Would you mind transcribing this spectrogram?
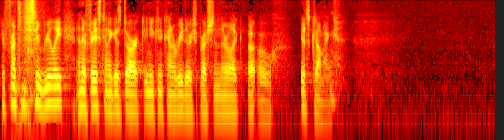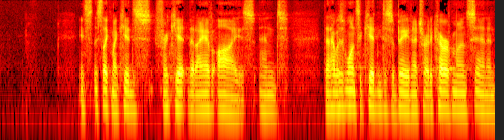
confront them and say, Really? And their face kind of gets dark, and you can kind of read their expression. They're like, Uh oh, it's coming. It's, it's like my kids forget that I have eyes and that I was once a kid and disobeyed, and I try to cover up my own sin. And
